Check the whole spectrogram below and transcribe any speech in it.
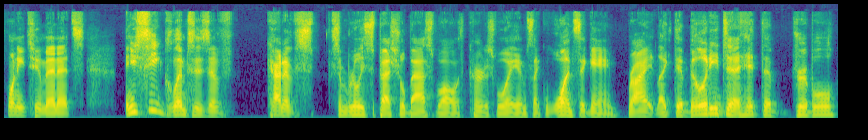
22 minutes. And you see glimpses of kind of some really special basketball with Curtis Williams, like once a game, right? Like the ability to hit the dribble,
